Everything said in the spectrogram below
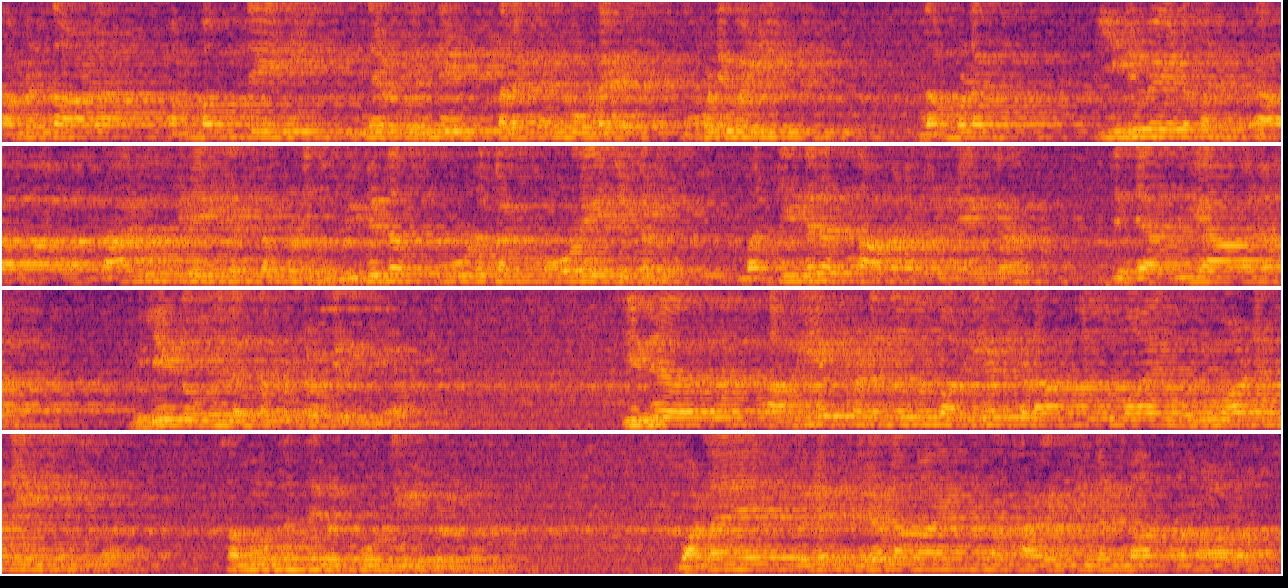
തമിഴ്നാട് കമ്പം തേനി എന്നീ സ്ഥലങ്ങളിലൂടെ ഓടി വഴി നമ്മുടെ ആ, താലൂക്കിലേക്ക് എത്തപ്പെടുന്നു. വിവിധ സ്കൂളുകൾ കോളേജുകൾ മറ്റിതര സ്ഥാപനങ്ങളിലേക്ക് ഇതിന്റെ അധ്യാപനം വലിയ തോതിൽ എത്തപ്പെട്ടുകൊണ്ടിരിക്കുകയാണ്. ഇത് അറിയപ്പെടുന്നതും അറിയപ്പെടാത്തതുമായ ഒരുപാട് കേസസ് സമൂഹത്തിൽ റിപ്പോർട്ട് ചെയ്യപ്പെടുന്നുണ്ട് വളരെ വിര- വിരളമായിട്ടുള്ള സാഹചര്യങ്ങൾ മാത്രമാണ്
